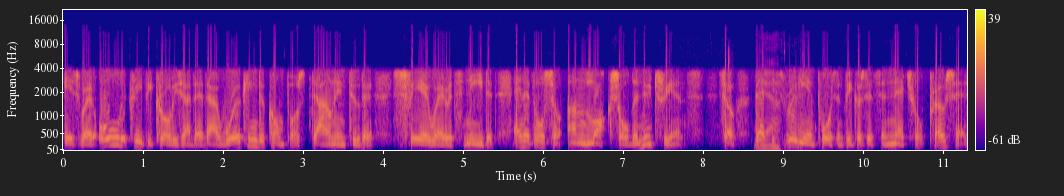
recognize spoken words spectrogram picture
is where all the creepy crawlies are that are working the compost down into the sphere where it's needed. And it also unlocks all the nutrients. So that is Yeah. really important because it's a natural process.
